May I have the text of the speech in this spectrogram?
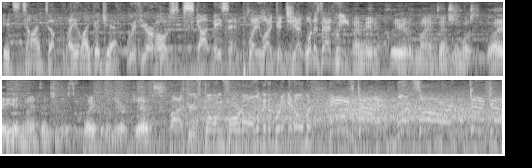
It's time to play like a Jet with your host, Scott Mason. Play like a Jet. What does that mean? I made it clear that my intention was to play, and my intention was to play for the New York Jets. Rodgers going for it all, looking to bring it open. He's got it! Lazard, gonna go!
